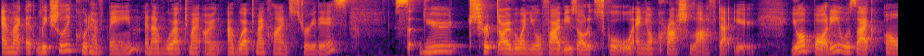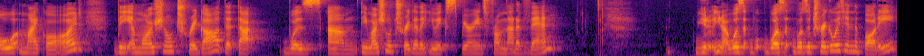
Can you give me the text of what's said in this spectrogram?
and like it literally could have been and I've worked my own I've worked my clients through this you tripped over when you were 5 years old at school and your crush laughed at you. Your body was like oh my god. The emotional trigger that that was um, the emotional trigger that you experienced from that event you, you know was was was a trigger within the body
